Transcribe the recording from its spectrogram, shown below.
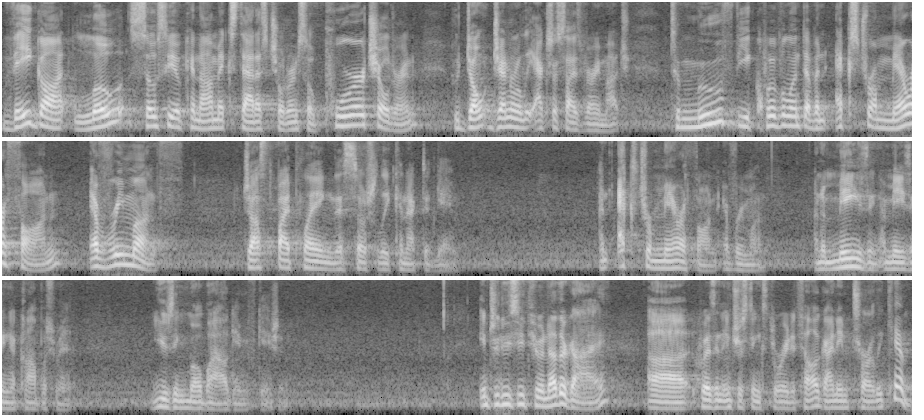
they got low socioeconomic status children, so poorer children who don't generally exercise very much, to move the equivalent of an extra marathon every month just by playing this socially connected game. An extra marathon every month. An amazing, amazing accomplishment using mobile gamification. Introduce you to another guy uh, who has an interesting story to tell, a guy named Charlie Kim.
